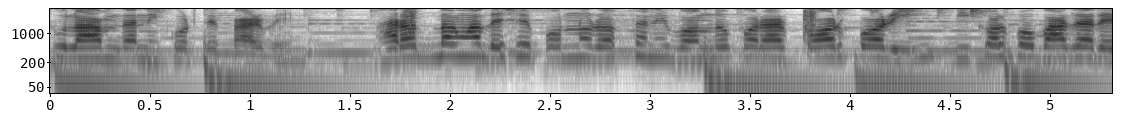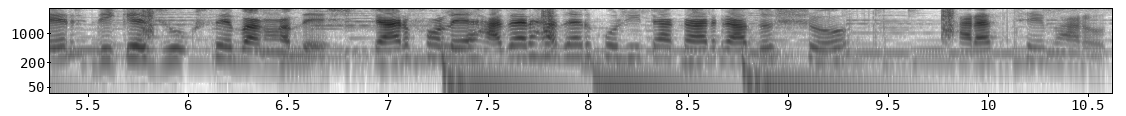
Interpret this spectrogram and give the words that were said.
তুলা আমদানি করতে পারবে। ভারত বাংলাদেশে পণ্য রপ্তানি বন্ধ করার পরপরই বিকল্প বাজারের দিকে ঝুঁকছে বাংলাদেশ, যার ফলে হাজার হাজার কোটি টাকার রাজস্ব হারাচ্ছে ভারত।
